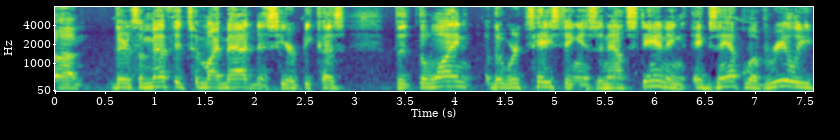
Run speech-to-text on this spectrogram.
um, there's a method to my madness here because the, the wine that we're tasting is an outstanding example of really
